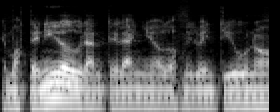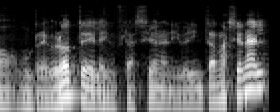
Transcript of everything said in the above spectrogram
hemos tenido durante el año 2021 un rebrote de la inflación a nivel internacional,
